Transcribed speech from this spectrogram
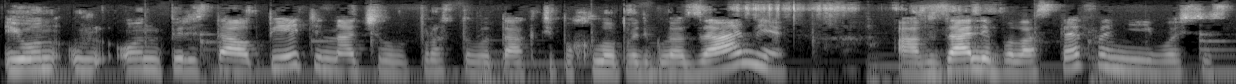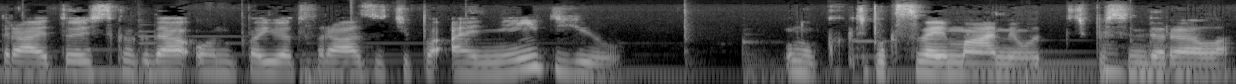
И он, он перестал петь и начал просто вот так, типа, хлопать глазами. А в зале была Стефани, его сестра. И то есть, когда он поет фразу, типа, I need you, ну, как, типа, к своей маме, вот, типа, Мгм. Синдерелла.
